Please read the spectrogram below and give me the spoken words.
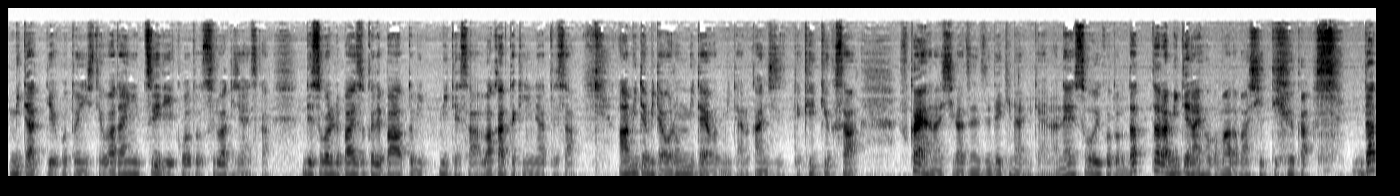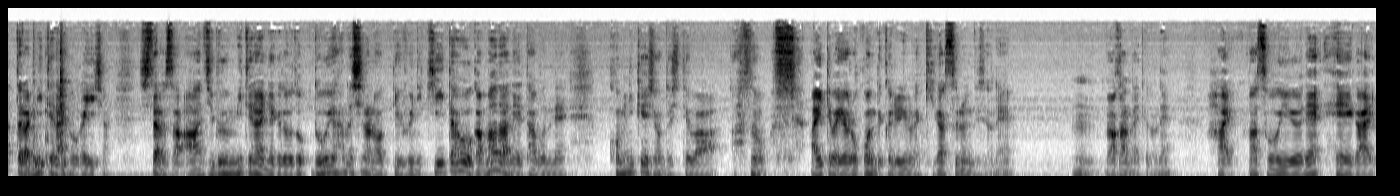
見、たっていうことにして話題についていこうとするわけじゃないですか。で、そこで倍速でバーッと見てさ、分かった気になってさ、あ、見た見た、俺も見たよ、みたいな感じで結局さ、深い話が全然できないみたいなね、そういうこと。だったら見てない方がまだマシっていうか、だったら見てない方がいいじゃん。したらさ、あ、自分見てないんだけど、どどういう話なの？っていう風に聞いた方がまだね、多分ね、コミュニケーションとしては、あの、相手は喜んでくれるような気がするんですよね。うん、わかんないけどね。はい。まあそういうね、弊害。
